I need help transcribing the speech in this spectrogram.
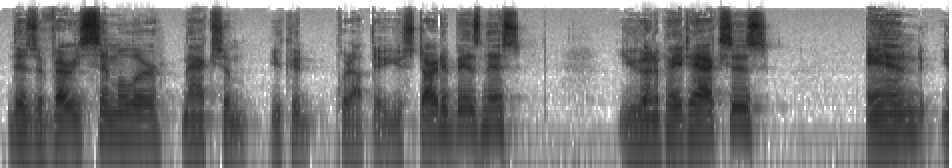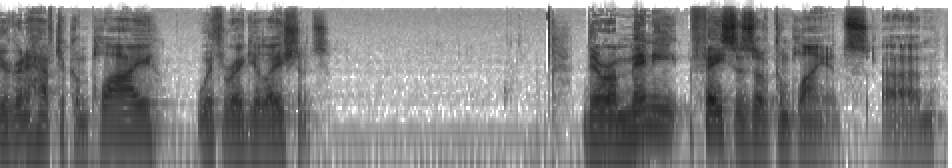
there's a very similar maxim you could put out there. You start a business, you're going to pay taxes, and you're going to have to comply with regulations. There are many faces of compliance. Um,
